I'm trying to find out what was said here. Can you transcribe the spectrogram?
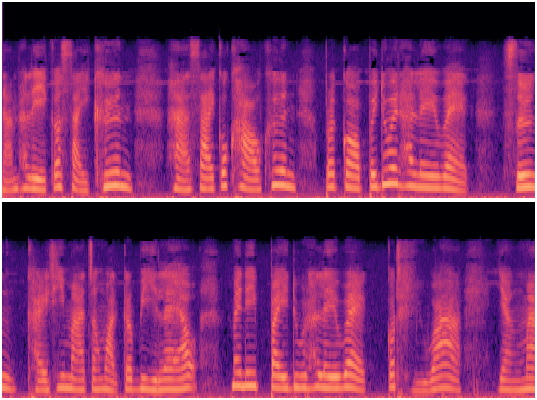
น้ำทะเลก็ใสขึ้น หาดทรายก็ขาวขึ้น ประกอบไปด้วยทะเลแหวก ซึ่งใครที่มาจังหวัดกระบี่แล้ว ไม่ได้ไปดูทะเลแหวกก็ถือว่ายังมา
